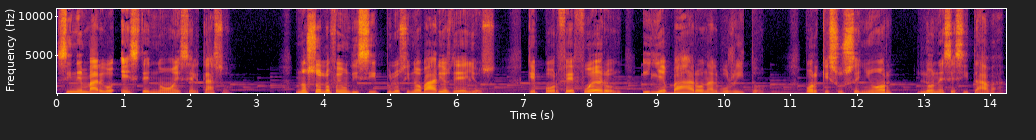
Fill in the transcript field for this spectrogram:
Sin embargo, este no es el caso. No solo fue un discípulo, sino varios de ellos que por fe fueron y llevaron al burrito, porque su Señor lo necesitaba.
